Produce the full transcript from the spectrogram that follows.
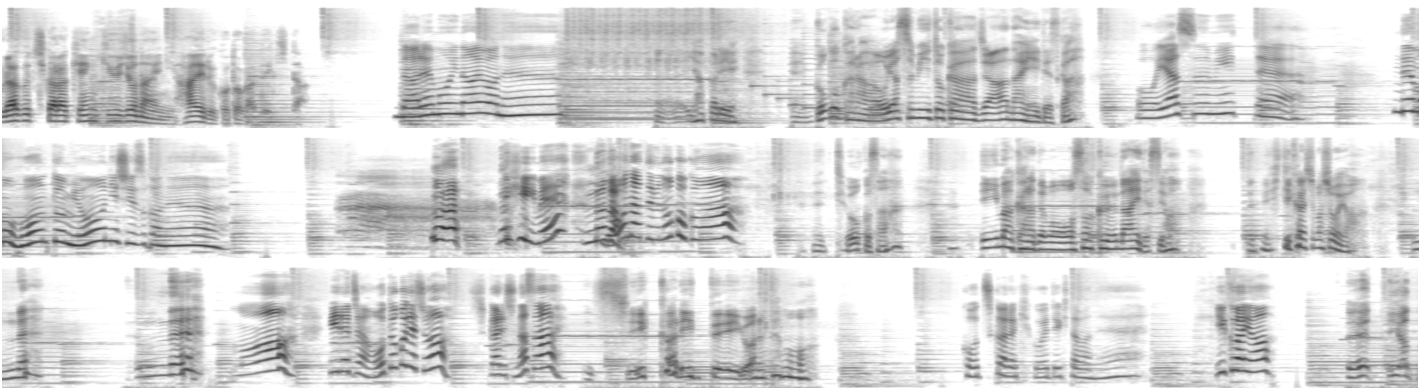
裏口から研究所内に入ることができた。誰もいないわね。えやっぱり、え午後からお休みとかじゃないですか？お休みって。でもほんと妙に静かね。うわ姫？なんだどうなってるの？ここはえ京子さん？今からでも遅くないですよ。え引き返しましょうよ。ね。ね。もう、ひでちゃん男でしょ？しっかりしなさいしっかりって言われても。こっちから聞こえてきたわね。行くわよえ、いや、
